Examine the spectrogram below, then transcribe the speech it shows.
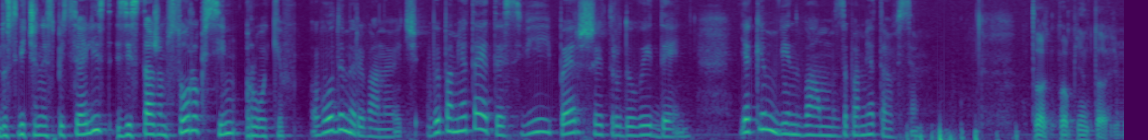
досвідчений спеціаліст зі стажем 47 років. Володимир Іванович, ви пам'ятаєте свій перший трудовий день? Яким він вам запам'ятався? Так, пам'ятаю.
